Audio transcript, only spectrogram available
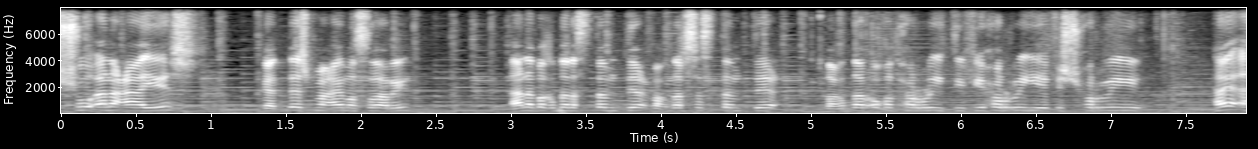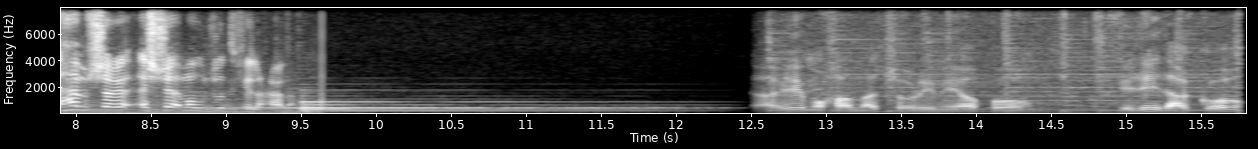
شو أنا عايش قديش معي مصاري. أنا بقدر أستمتع بقدرش أستمتع. بقدر أخذ حريتي في حرية فيش حرية. هاي أهم شيء أشياء موجودة في العالم. אני מוחמד סורי מיפו, יליד עכו,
